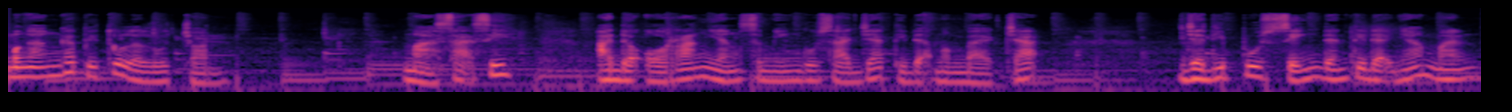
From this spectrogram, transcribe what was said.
menganggap itu lelucon. Masa sih ada orang yang seminggu saja tidak membaca, jadi pusing dan tidak nyaman?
